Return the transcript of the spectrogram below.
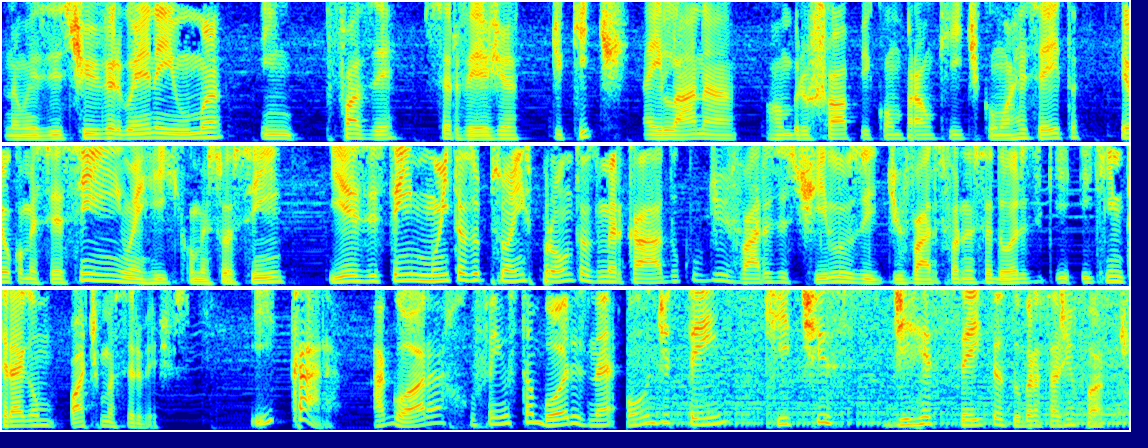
Não existe vergonha nenhuma em fazer cerveja de kit. Aí lá na Homebrew Shop comprar um kit com uma receita. Eu comecei assim, o Henrique começou assim. E existem muitas opções prontas no mercado de vários estilos e de vários fornecedores e, e que entregam ótimas cervejas. E, cara, agora rufem os tambores, né? Onde tem kits de receitas do Braçagem Forte.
